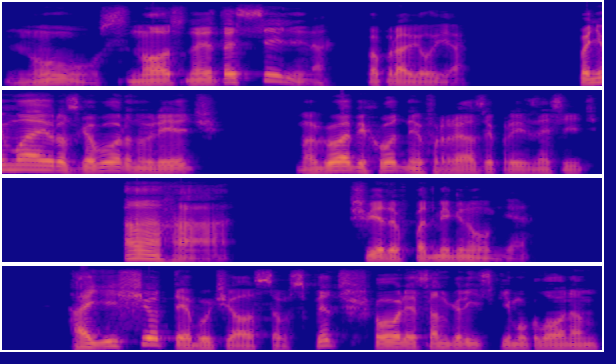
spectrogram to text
Ну, сносно это сильно, поправил я. Понимаю разговорную речь, могу обиходные фразы произносить. Ага, Шведов подмигнул мне. А еще ты обучался в спецшколе с английским уклоном.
